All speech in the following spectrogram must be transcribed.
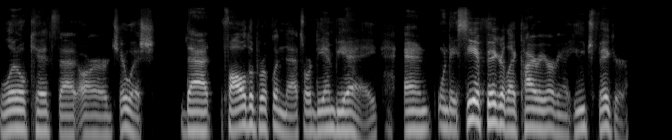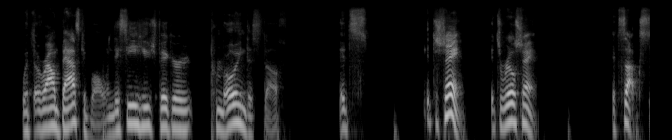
little kids that are Jewish that follow the Brooklyn Nets or the NBA. And when they see a figure like Kyrie Irving, a huge figure with around basketball, when they see a huge figure promoting this stuff, it's it's a shame. It's a real shame. It sucks.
